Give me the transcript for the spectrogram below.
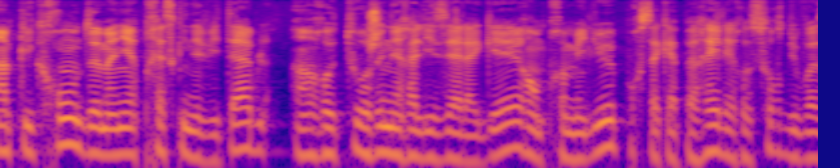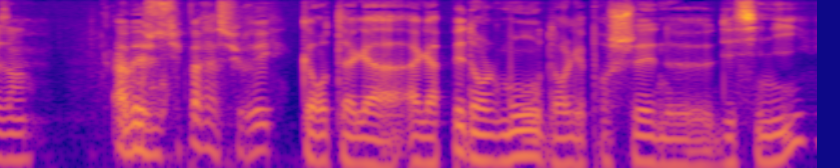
impliqueront de manière presque inévitable un retour généralisé à la guerre, en premier lieu pour s'accaparer les ressources du voisin? Ah ben, Je ne suis pas rassuré quant à la paix dans le monde dans les prochaines euh, décennies.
